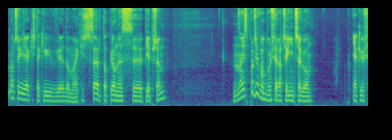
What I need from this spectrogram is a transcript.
no czyli jakiś taki, wiadomo, jakiś ser topiony z y, pieprzem. No i spodziewałbym się raczej niczego, jakiegoś,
